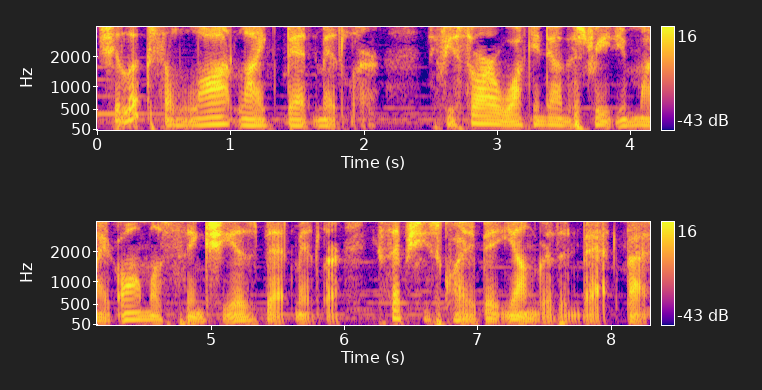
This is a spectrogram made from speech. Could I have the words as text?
She looks a lot like Bette Midler. If you saw her walking down the street, you might almost think she is Bette Midler, except she's quite a bit younger than Bette. But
